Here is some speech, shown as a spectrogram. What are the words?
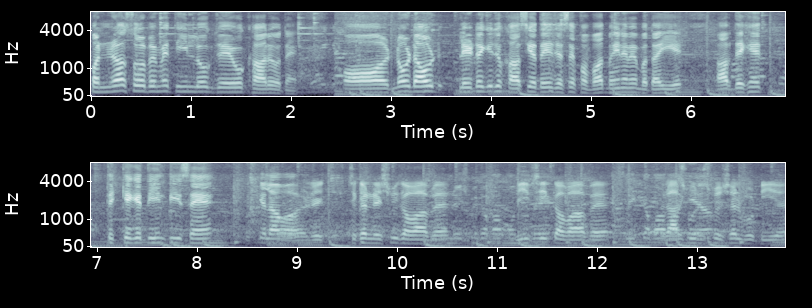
पंद्रह सौ रुपये में तीन लोग जो है वो खा रहे होते हैं। और नो डाउट प्लेटर की जो खासियत है जैसे फवाद भाई ने हमें बताई है आप देखें टिक्के के तीन पीस हैं इसके अलावा चिकन रेशमी कबाब है बीफ सीख कबाब है राजपूत स्पेशल बोटी है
